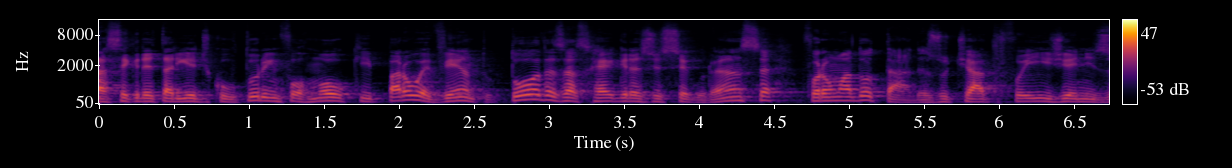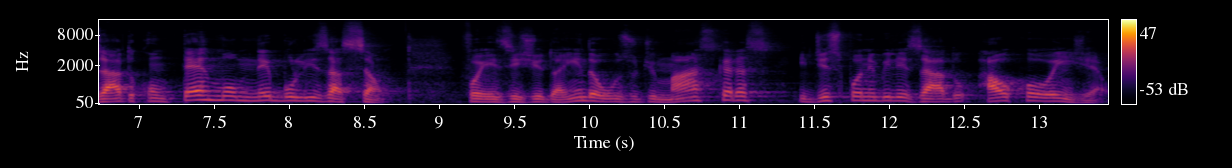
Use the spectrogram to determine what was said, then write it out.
A Secretaria de Cultura informou que, para o evento, todas as regras de segurança foram adotadas. O teatro foi higienizado com termonebulização. Foi exigido ainda o uso de máscaras e disponibilizado álcool em gel.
